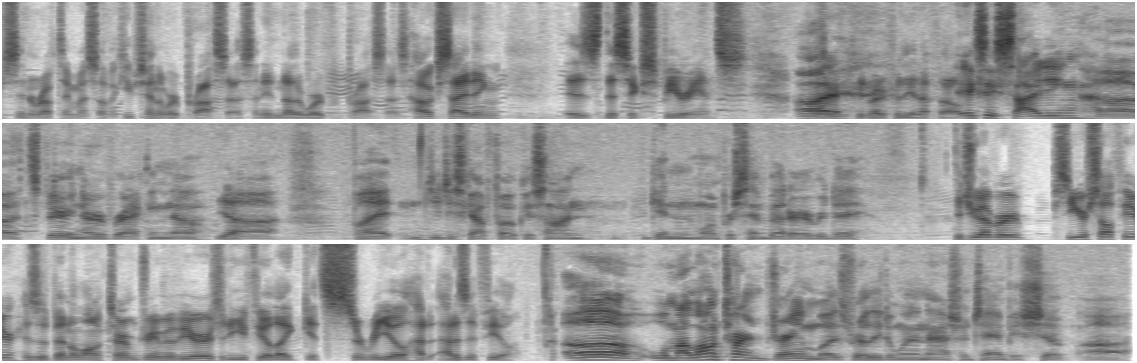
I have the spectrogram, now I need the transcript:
just interrupting myself. I keep saying the word process. I need another word for process. How exciting is this experience? Uh, getting ready for the NFL. It's exciting. Uh, it's very nerve wracking, though. Yeah. Uh, but you just got to focus on getting 1% better every day. Did you ever see yourself here? Has it been a long term dream of yours, or do you feel like it's surreal? How, how does it feel? Uh, well, my long term dream was really to win a national championship. Uh,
